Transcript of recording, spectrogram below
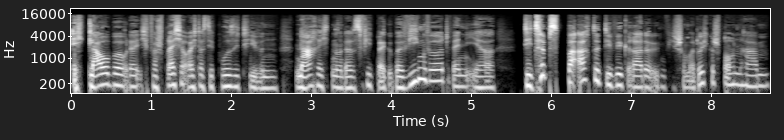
ich glaube oder ich verspreche euch, dass die positiven Nachrichten oder das Feedback überwiegen wird, wenn ihr die Tipps beachtet, die wir gerade irgendwie schon mal durchgesprochen haben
